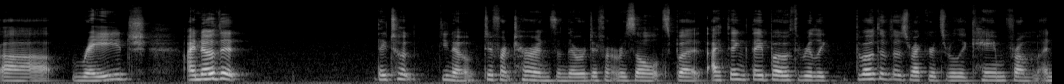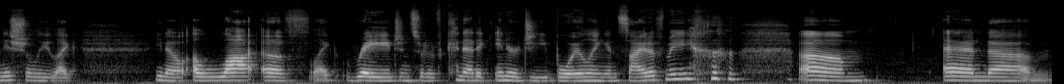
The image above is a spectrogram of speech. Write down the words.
uh, rage. I know that they took you know different turns and there were different results, but I think they both really both of those records really came from initially like you know a lot of like rage and sort of kinetic energy boiling inside of me um, and um,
